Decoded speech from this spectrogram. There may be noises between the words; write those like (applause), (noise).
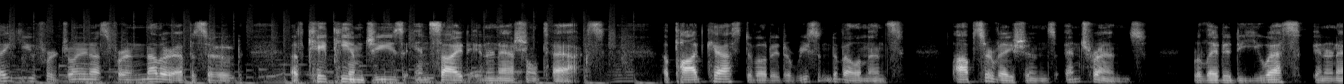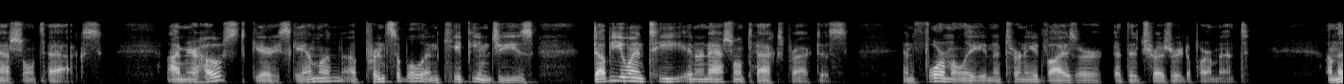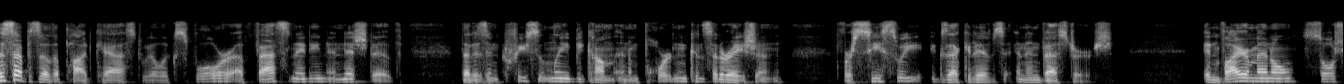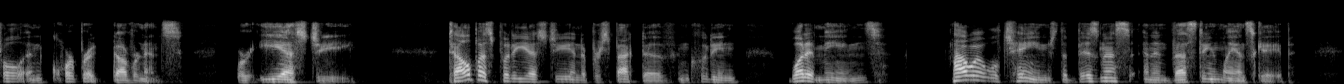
thank you for joining us for another episode of KPMG's Inside International Tax, a podcast devoted to recent developments, observations, and trends related to U.S. international tax. I'm your host, Gary Scanlon, a principal in KPMG's WNT International Tax Practice, and formerly an attorney advisor at the Treasury Department. On this episode of the podcast, we'll explore a fascinating initiative that has increasingly become an important consideration for C suite executives and investors environmental, social, and corporate governance, or ESG. To help us put ESG into perspective, including what it means, how it will change the business and investing landscape,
